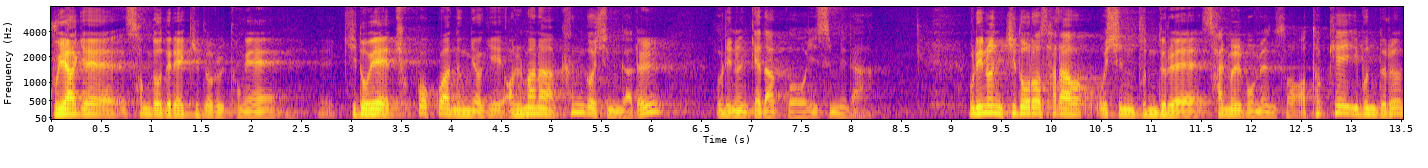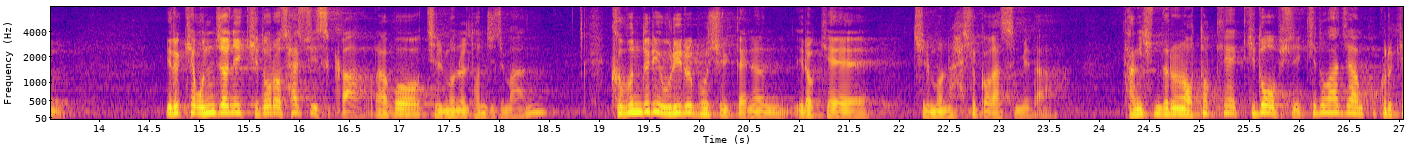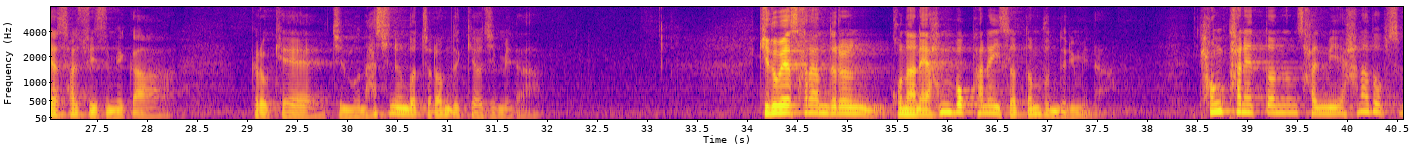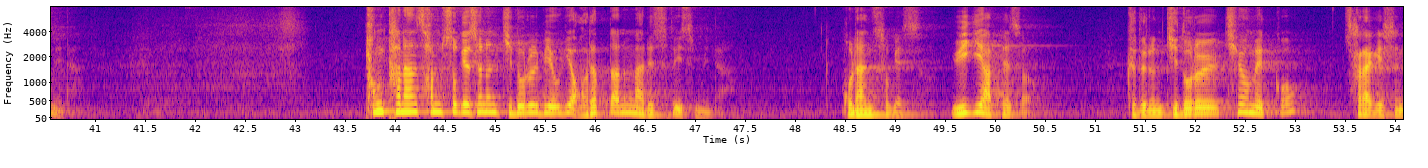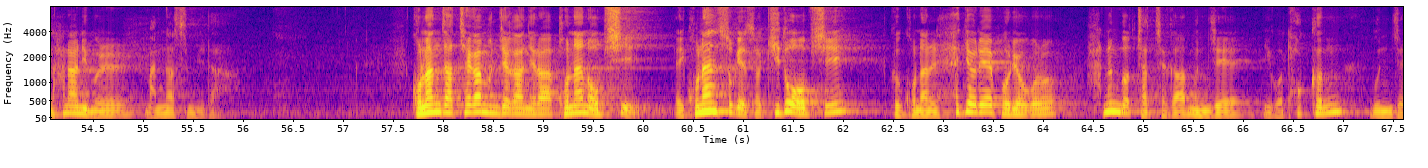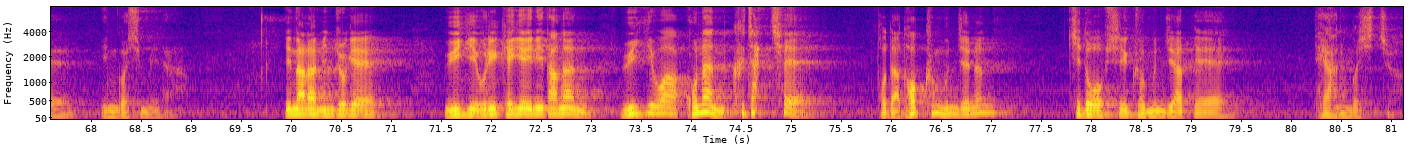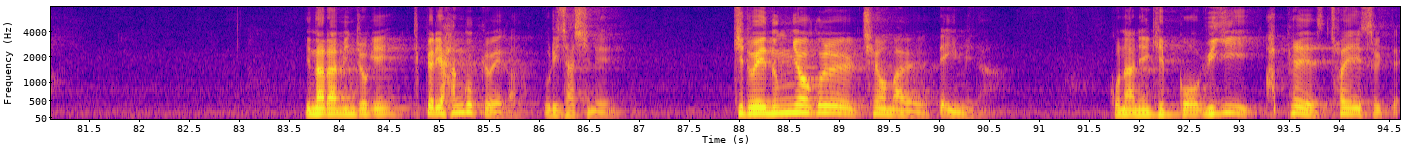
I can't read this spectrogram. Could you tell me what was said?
구약의 성도들의 기도를 통해 기도의 축복과 능력이 얼마나 큰 것인가를 우리는 깨닫고 있습니다. 우리는 기도로 살아오신 분들의 삶을 보면서 어떻게 이분들은 이렇게 온전히 기도로 살 수 있을까라고 질문을 던지지만 그분들이 우리를 보실 때는 이렇게 질문하실 것 같습니다. 당신들은 어떻게 기도 없이 기도하지 않고 그렇게 살 수 있습니까? 그렇게 질문하시는 것처럼 느껴집니다. 기도의 사람들은 고난의 한복판에 있었던 분들입니다. 평탄했던 삶이 하나도 없습니다. 평탄한 삶 속에서는 기도를 배우기 어렵다는 말일 수도 있습니다. 고난 속에서, 위기 앞에서 그들은 기도를 체험했고 살아계신 하나님을 만났습니다. 고난 자체가 문제가 아니라 고난 없이, 고난 속에서 기도 없이 그 고난을 해결해 보려고 하는 것 자체가 문제이고 더 큰 문제인 것입니다. 이 나라 민족의 위기, 우리 개개인이 당한 위기와 고난 그 자체보다 더 큰 문제는 기도 없이 그 문제 앞에 대하는 것이죠. 이 나라 민족이 특별히 한국 교회가 우리 자신의 기도의 능력을 체험할 때입니다. 고난이 깊고 위기 앞에 처해 있을 때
